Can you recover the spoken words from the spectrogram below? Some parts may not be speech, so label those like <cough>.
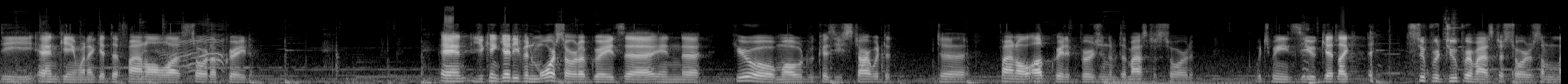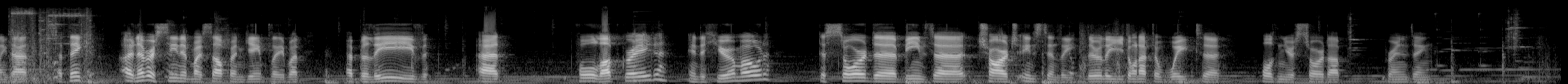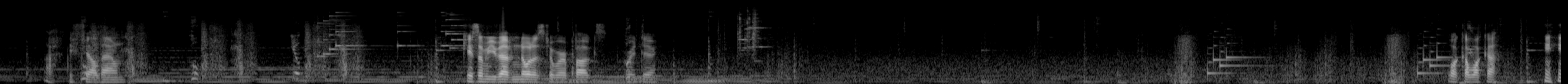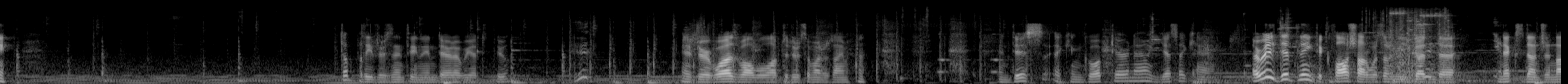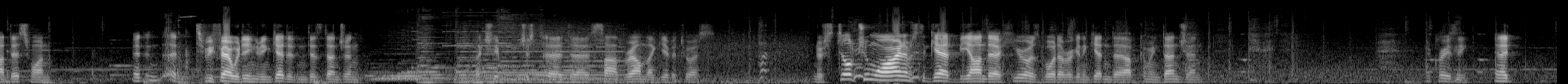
the end game when I get the final uh, sword upgrade. And you can get even more sword upgrades uh, in the hero mode because you start with the, the final upgraded version of the Master Sword. Which means you get like <laughs> super duper Master Sword or something like that. I think, I've never seen it myself in gameplay, but I believe at full upgrade in the hero mode, the sword uh, beams uh, charge instantly. Literally, you don't have to wait to holding your sword up for anything. Ah, they fell down. In case some of you haven't noticed, there were bugs right there. Waka waka. <laughs> Don't believe there's anything in there that we have to do. If there was, well, we'll have to do it some other time. <laughs> and this, I can go up there now? Yes, I can. I really did think the claw shot was something you got in the next dungeon, not this one. And, and, to be fair, we didn't even get it in this dungeon. Actually, just uh, the Silent Realm that gave it to us. And there's still two more items to get beyond the Hero's Bow that we're to get in the upcoming dungeon. They're crazy. And I,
